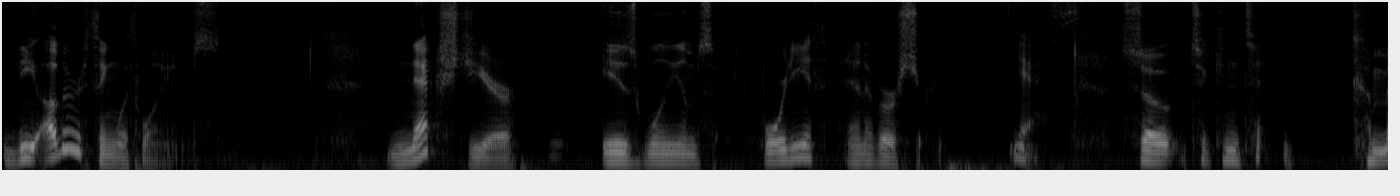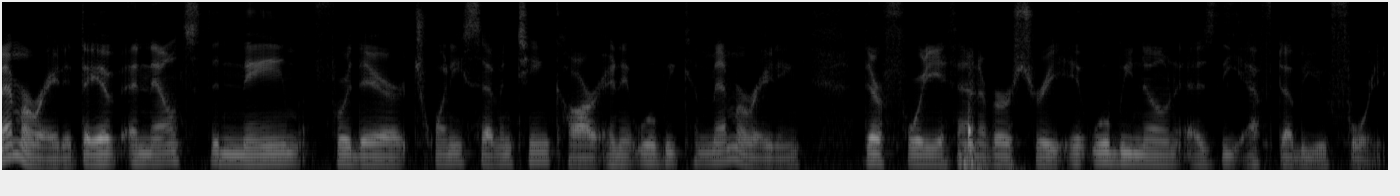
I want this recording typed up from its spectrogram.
the other thing with Williams, next year is Williams' 40th anniversary. Yes. So to cont- commemorate it, they have announced the name for their 2017 car, and it will be commemorating their 40th anniversary. It will be known as the FW40.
